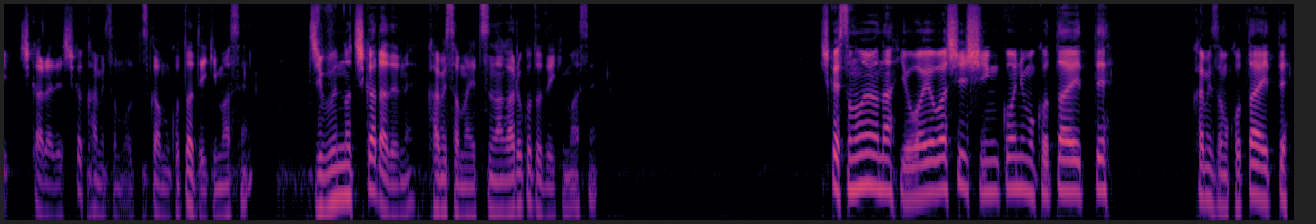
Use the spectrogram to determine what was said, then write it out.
い力でしか神様をつかむことはできません。自分の力でね神様につながることできません。しかしそのような弱々しい信仰にも応えて神様応えて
